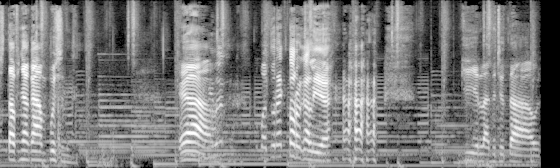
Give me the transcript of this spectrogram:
Stafnya kampus nih. Ya. Pembantu rektor kali ya. Gila tujuh tahun.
